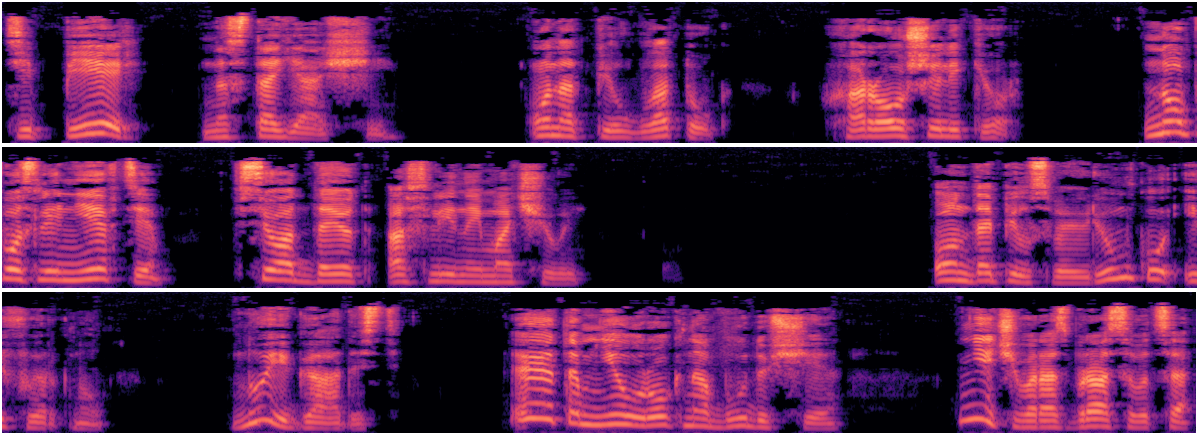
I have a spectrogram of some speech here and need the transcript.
Теперь настоящий. Он отпил глоток. Хороший ликер. Но после нефти все отдает ослиной мочой. Он допил свою рюмку и фыркнул. Ну и гадость. Это мне урок на будущее. Нечего разбрасываться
